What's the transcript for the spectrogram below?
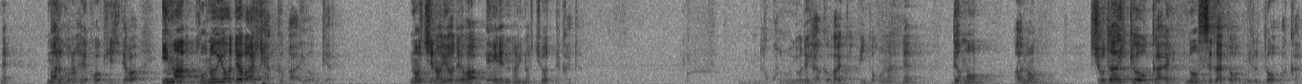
ね、マルコの並行記事では今この世では100倍を受ける。後の世では永遠の命をって書いてある。この世で100倍ってピンとこないね。でもあの初代教会の姿を見ると分かる。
